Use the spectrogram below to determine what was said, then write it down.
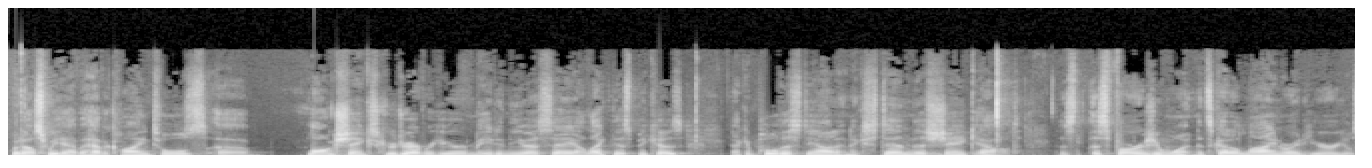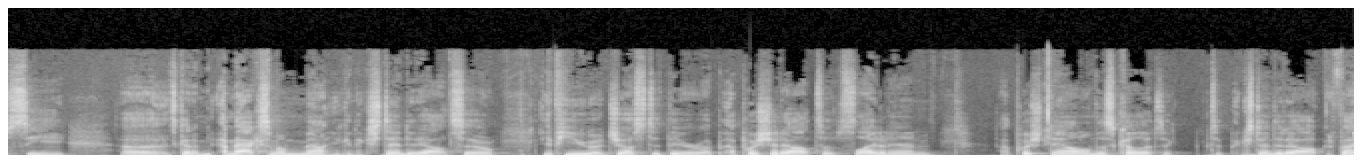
What else we have? I have a Klein Tools uh, long shank screwdriver here, made in the USA. I like this because I can pull this down and extend this shank out as, as far as you want. And it's got a line right here, you'll see. Uh, it's got a, a, maximum amount you can extend it out. So if you adjust it there, I, I push it out to slide it in, I push down on this collet to, to extend it out. If I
